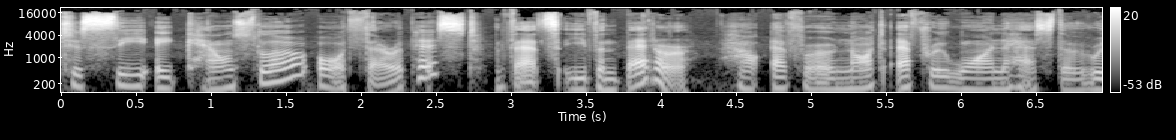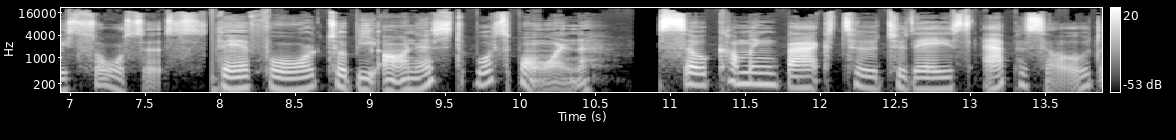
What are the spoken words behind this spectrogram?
to see a counselor or therapist. That's even better. However, not everyone has the resources. Therefore, to be honest, was born. So, coming back to today's episode,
